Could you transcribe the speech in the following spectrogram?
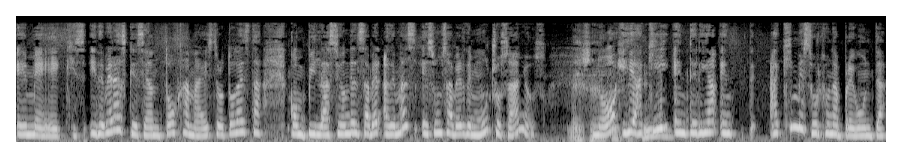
mx. Y de veras que se antoja, maestro, toda esta compilación del saber. Además, es un saber de muchos años. ¿No? Y aquí en, en, aquí me surge una pregunta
